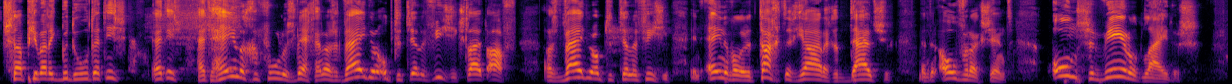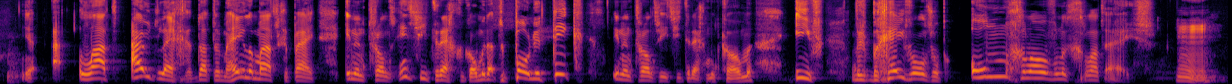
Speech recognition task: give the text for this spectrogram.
Snap je wat ik bedoel? Dat is, het, is, het hele gevoel is weg. En als wij er op de televisie, ik sluit af. Als wij er op de televisie, een een of andere 80-jarige Duitser met een overaccent, onze wereldleiders ja, laat uitleggen dat de hele maatschappij in een transitie terechtgekomen, dat de politiek in een transitie terecht moet komen. Yves, we begeven ons op ongelooflijk glad ijs. Hmm.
